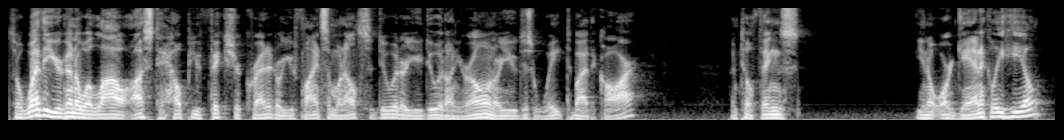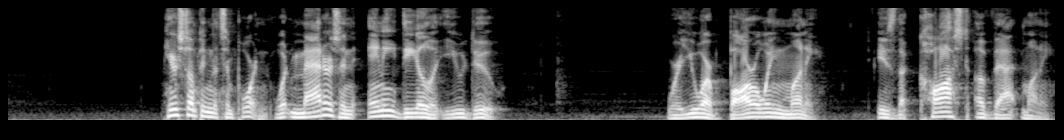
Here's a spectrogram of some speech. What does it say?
So whether you're going to allow us to help you fix your credit or you find someone else to do it or you do it on your own or you just wait to buy the car until things you know organically heal. Here's something that's important. What matters in any deal that you do where you are borrowing money is the cost of that money.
